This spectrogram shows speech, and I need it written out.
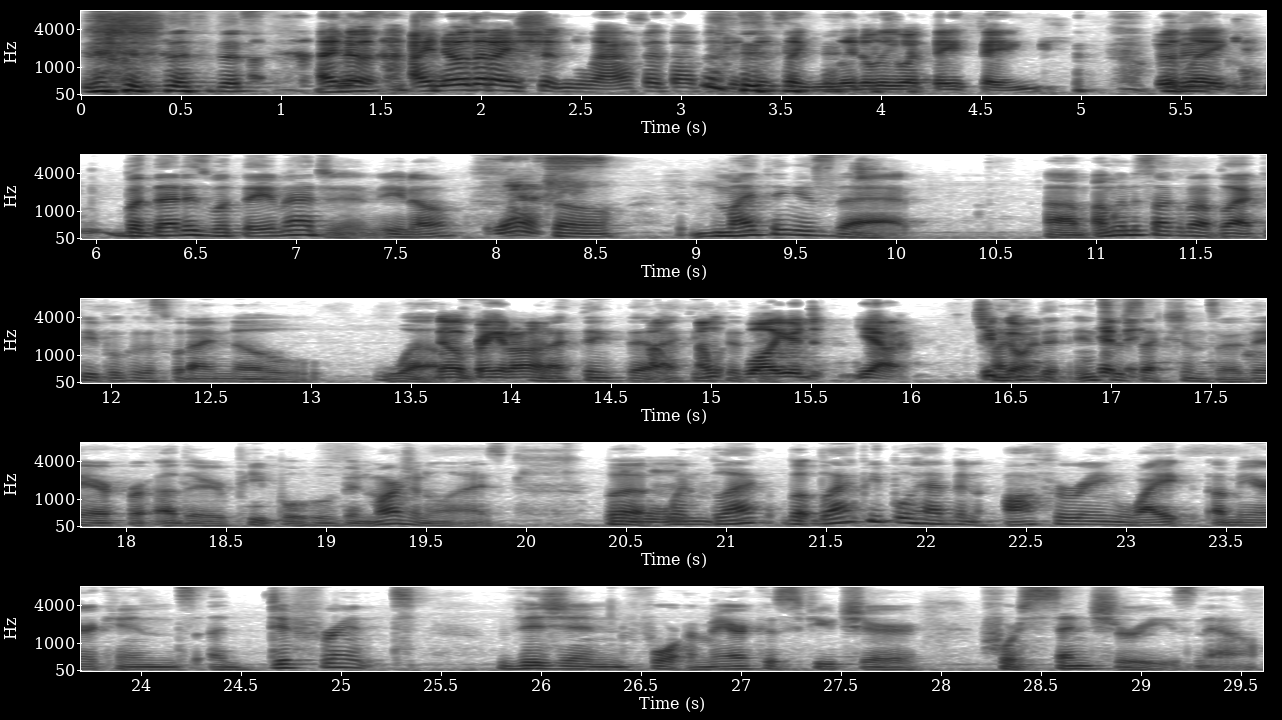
that's, that's, I know I know that I shouldn't laugh at that because it's like literally what they think. But, but like but that is what they imagine, you know? Yes. So my thing is that um, I'm gonna talk about black people because that's what I know well. No, bring it on. But I think that I think that while the, you're yeah, keep I going. think that intersections are there for other people who've been marginalized. But mm-hmm. when black but black people have been offering white Americans a different vision for America's future for centuries now.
